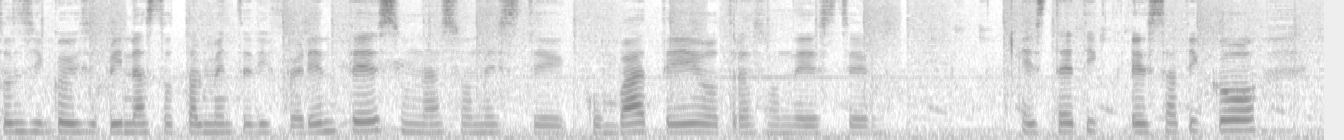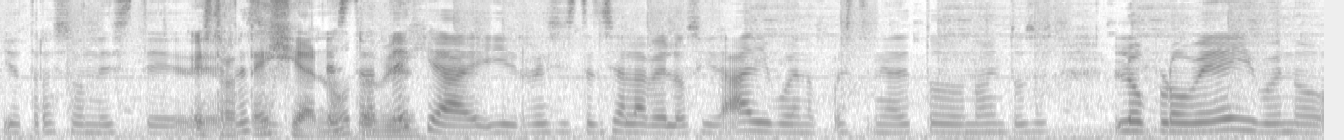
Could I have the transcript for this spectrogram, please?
son cinco disciplinas totalmente diferentes, unas son este combate, otras son este estático y otras son este estrategia, ¿no? Estrategia y resistencia a la velocidad y bueno, pues tenía de todo, ¿no? Entonces lo probé y bueno,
